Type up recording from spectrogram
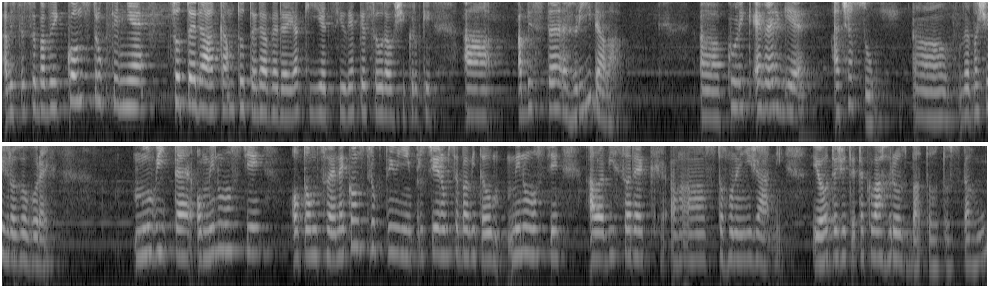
abyste se bavili konstruktivně, co teda, kam to teda vede, jaký je cíl, jaké jsou další kroky a abyste hlídala, uh, kolik energie a času uh, ve vašich rozhovorech mluvíte o minulosti, o tom, co je nekonstruktivní, prostě jenom se bavíte o minulosti, ale výsledek uh, z toho není žádný. Jo, takže to je taková hrozba tohoto vztahu.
